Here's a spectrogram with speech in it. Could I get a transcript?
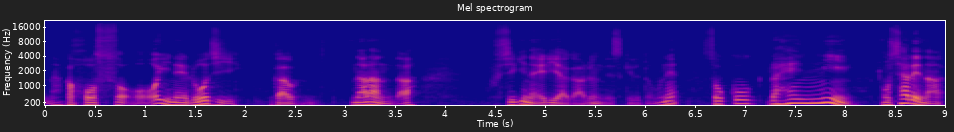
ー、なんか細いね路地が並んだ不思議なエリアがあるんですけれどもね。そこら辺におしゃれな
